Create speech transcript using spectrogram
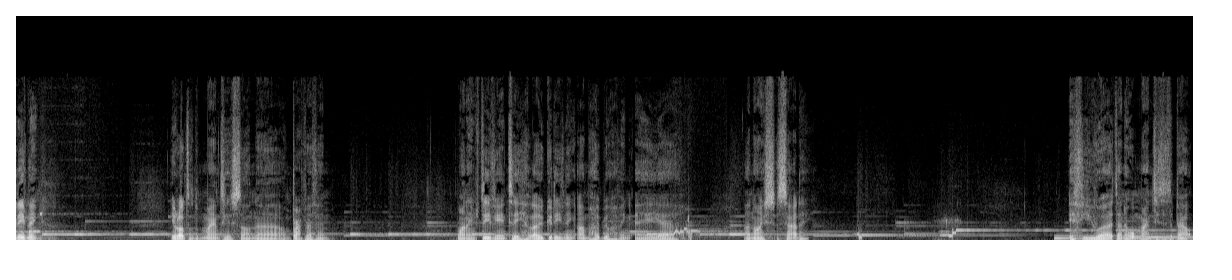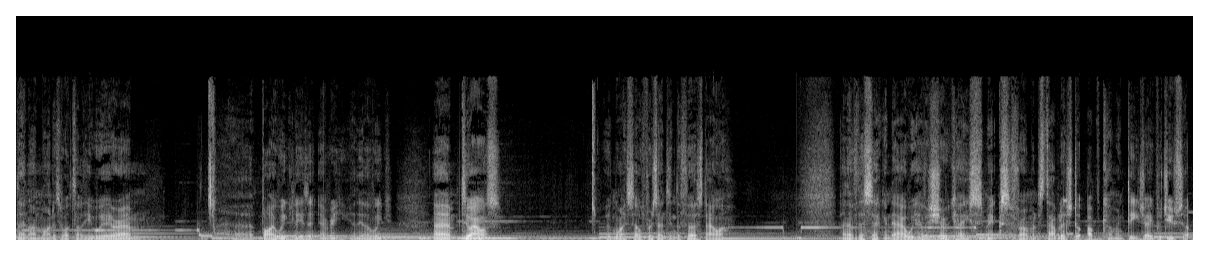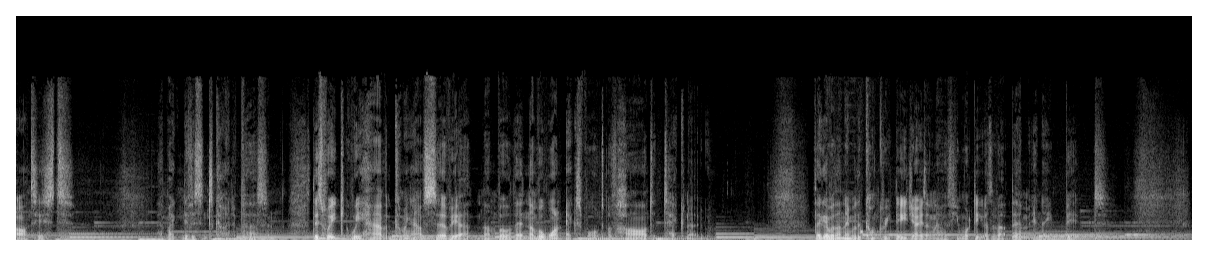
Good evening. You're locked onto Mantis on uh, on Brap FM. My name's DVNT. Hello, good evening. I um, hope you're having a uh, a nice Saturday. If you uh, don't know what Mantis is about, then I might as well tell you. We're um, uh, bi-weekly, is it? Every, every other week. Um, two hours with myself presenting the first hour. And over the second hour, we have a showcase mix from an established or upcoming DJ, producer, artist, a magnificent kind of person. This week we have coming out of Serbia number their number one export of hard techno. They go by the name of the Concrete DJz. I'm going to have a few more details about them in a bit.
